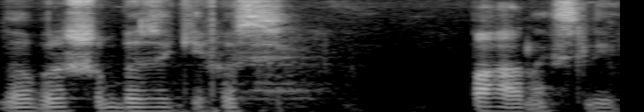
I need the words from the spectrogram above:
Добре, що без якихось поганих слів.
